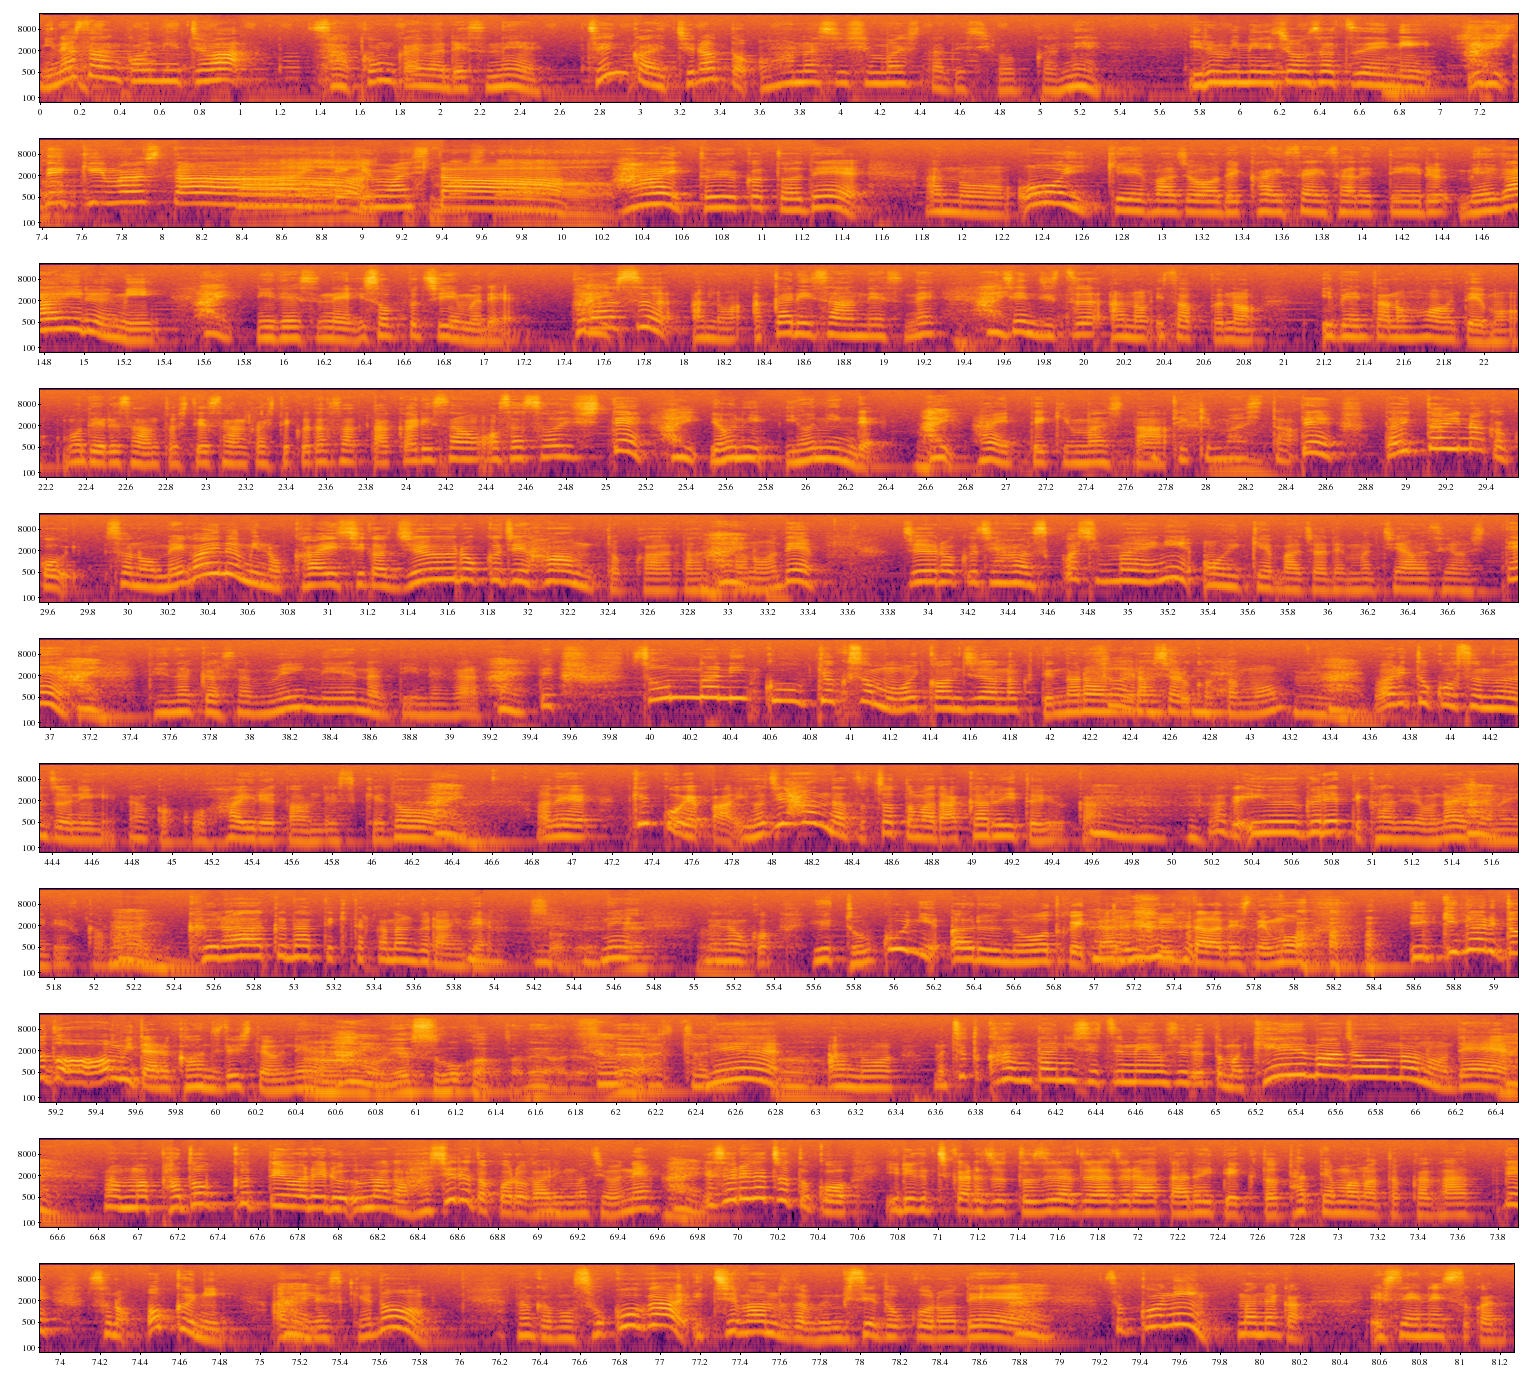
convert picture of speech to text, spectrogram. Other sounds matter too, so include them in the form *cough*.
皆さんこんにちは。さあ今回はですね前回ちらっとお話ししましたでしょうかね。イルミネーション撮影に行ってきました、はい行ってきました。はいということであの大井競馬場で開催されているメガイルミはい。にですねイソップチームでプラス、あのあかりさんですね、はい。先日あのイソップのイベントの方でもモデルさんとして参加してくださったあかりさんをお誘いして、はい。4人4人で、はい。行ってきました。行ってきました。で大体なんかこうそのメガイルミの開始が16時半とかだったので、16時半少し前に大井競馬場で待ち合わせをして、はい。でなんか寒いねなんて言いながら、はい。でそんなにこうお客さんも多い感じじゃなくて並んでいらっしゃる方も、割とこうスムーズになんかこう入れたんですけど、はいあれ結構やっぱ4時半だとちょっとまだ明るいというか、うんうんうん。なんか夕暮れって感じでもないじゃないですか、はい。もう暗くなってきたかなぐらいで。うん。ね。ね、でなんか「えどこにあるの?」とか言って歩いていったらですね *laughs* もういきなりドドーンみたいな感じでしたよね。うん。はい。いやすごかったねあれすごかはねったです。ね、うん。あのまあちょっと簡単に説明をすると、まあ、競馬場なので、はい。まあまあ、パドックって言われる馬が走るところがありますよね、はい。でそれがちょっとこう入り口からずっとずらずらずらっと歩いていくと建物とかがあってその奥にあるんですけど、なんかもうそこが一番の多分見せどころで、はい。そこに、まあ、なんか SNS とか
